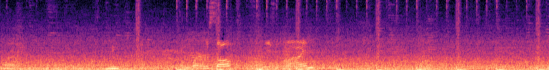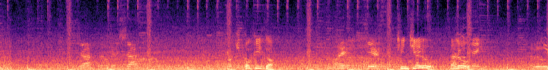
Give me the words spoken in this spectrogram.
All right. Some worm salt, a piece of lime. Shot, a little bit of shot. Poquito. Alright, cheers. Chin chin. Salud. Salud. Ching. Salud.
